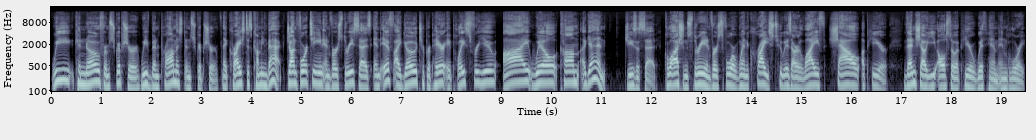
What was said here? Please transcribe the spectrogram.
we can know from Scripture, we've been promised in Scripture that Christ is coming back. John 14 and verse 3 says, And if I go to prepare a place for you, I will come again Jesus said. Colossians 3 and verse 4 When Christ, who is our life, shall appear, then shall ye also appear with him in glory.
